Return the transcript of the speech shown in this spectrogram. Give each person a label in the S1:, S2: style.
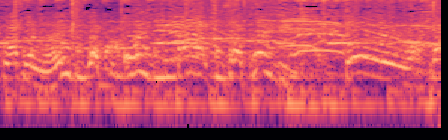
S1: bila hapo hivi kama hivi eh ah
